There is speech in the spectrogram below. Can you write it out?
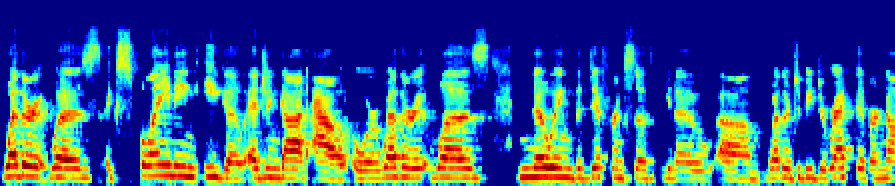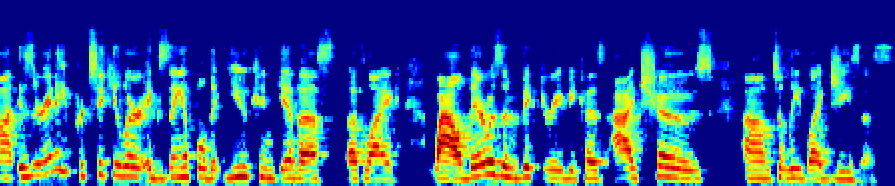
whether it was explaining ego edging god out or whether it was knowing the difference of you know um, whether to be directive or not? Is there any particular example that you can give us of like wow there was a victory because i chose um, to lead like jesus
